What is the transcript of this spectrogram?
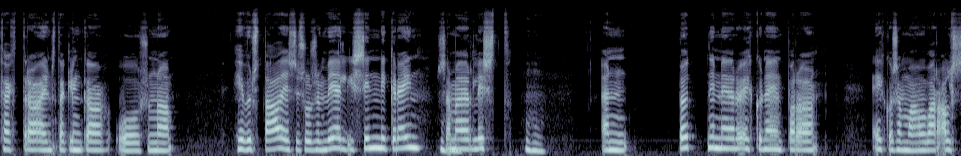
þekktra einstaklinga og svona hefur staðið þessi svo sem vel í sinni grein sem er list. Mhm. en börnin eru einhvern veginn bara eitthvað sem var alls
